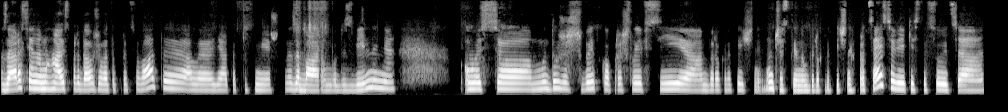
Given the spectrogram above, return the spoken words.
Зараз я намагаюся продовжувати працювати, але я так розумію, що незабаром буде звільнення. Ось ми дуже швидко пройшли всі бюрократичні, ну, частину бюрократичних процесів, які стосуються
